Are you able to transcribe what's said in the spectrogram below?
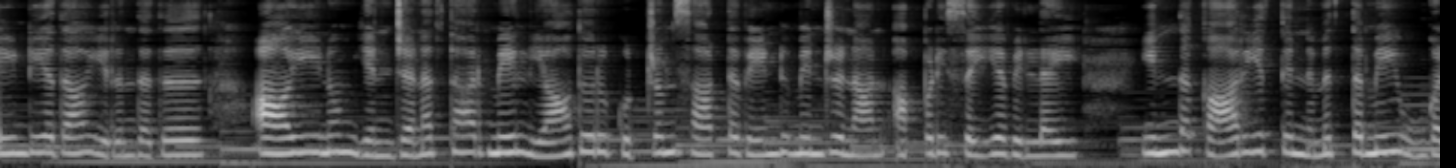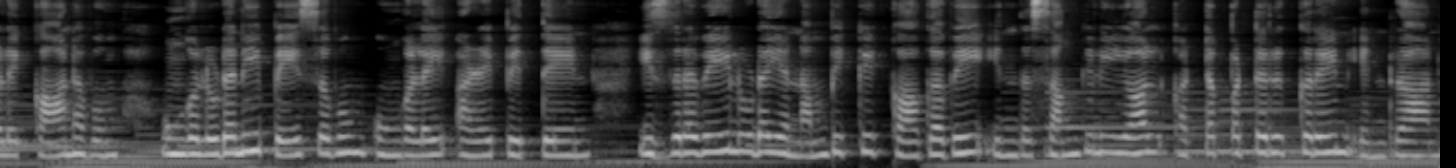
வேண்டியதாயிருந்தது. ஆயினும் என் ஜனத்தார் மேல் யாதொரு குற்றம் சாட்ட வேண்டுமென்று நான் அப்படி செய்யவில்லை. இந்த காரியத்தின் நிமித்தமே உங்களை காணவும் உங்களுடனே பேசவும் உங்களை அழைப்பித்தேன். இஸ்ரவேலுடைய நம்பிக்கைக்காகவே இந்த சங்கிலியால் கட்டப்பட்டிருக்கிறேன் என்றான்.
